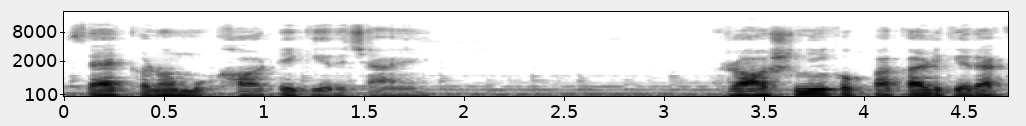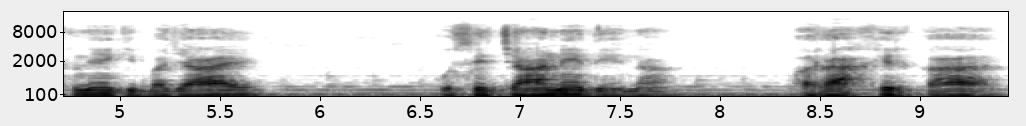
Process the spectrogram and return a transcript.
सैकड़ों मुखौटे गिर जाएँ। रोशनी को पकड़ के रखने की बजाय उसे जाने देना। और आखिरकार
